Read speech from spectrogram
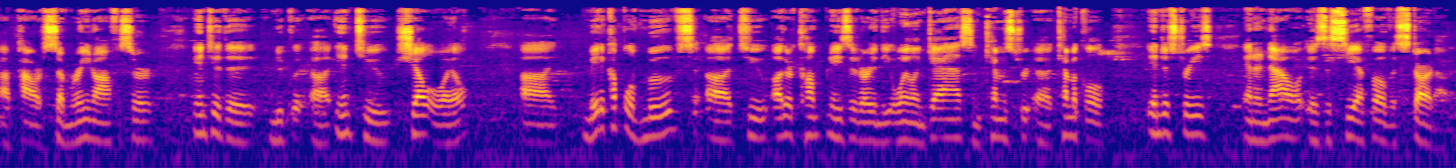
uh, power submarine officer into the into Shell Oil made a couple of moves uh, to other companies that are in the oil and gas and chemistry, uh, chemical industries, and now is the CFO of a startup.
